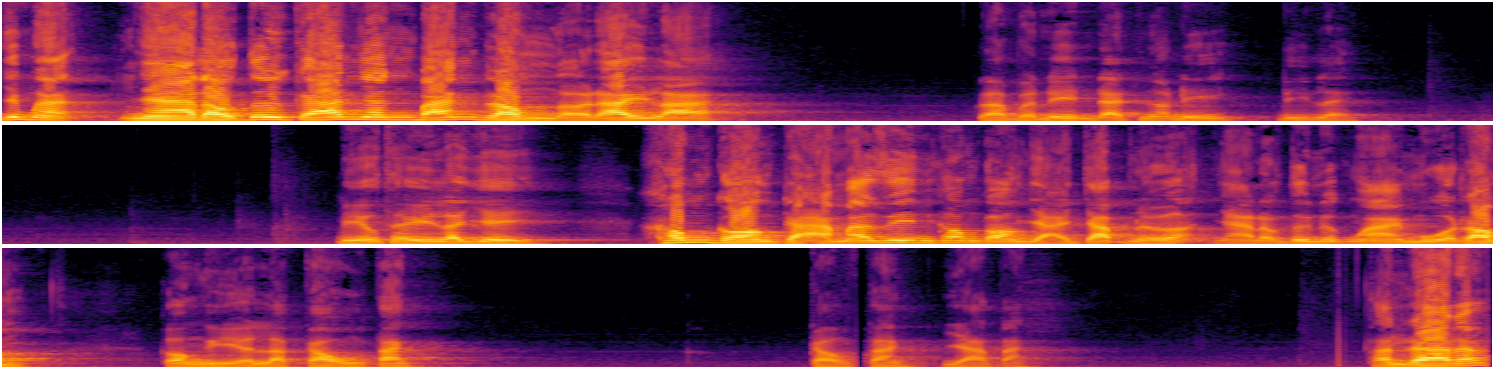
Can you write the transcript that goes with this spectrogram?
nhưng mà nhà đầu tư cá nhân bán rồng ở đây là là vn index nó đi đi lên. Biểu thị là gì? Không còn trả margin, không còn giải chấp nữa. Nhà đầu tư nước ngoài mua rồng có nghĩa là cầu tăng. Cầu tăng, giá tăng. Thành ra đó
